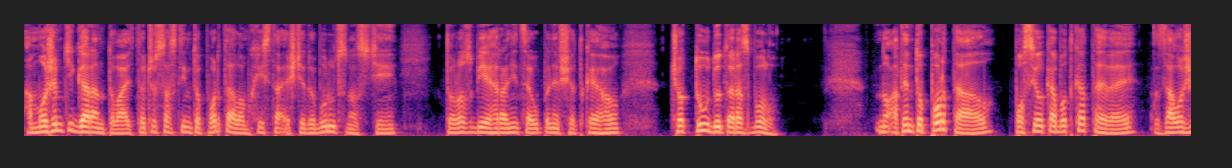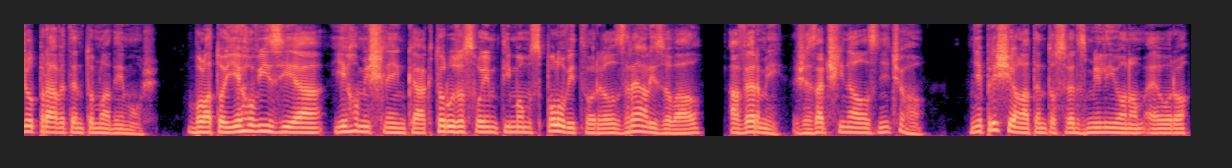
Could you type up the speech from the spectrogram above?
a môžem ti garantovať, to, čo sa s týmto portálom chystá ešte do budúcnosti, to rozbije hranice úplne všetkého, čo tu doteraz bolo. No a tento portál posielka.tv založil práve tento mladý muž. Bola to jeho vízia, jeho myšlienka, ktorú so svojím týmom spolu vytvoril, zrealizoval a ver mi, že začínal z ničoho. Neprišiel na tento svet s miliónom eur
